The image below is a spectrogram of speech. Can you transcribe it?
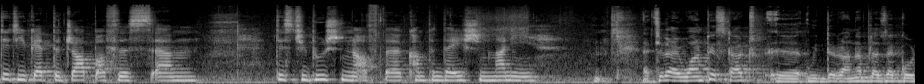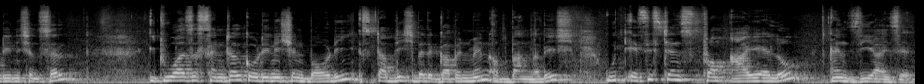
did you get the job of this um, distribution of the compensation money? Actually, I want to start uh, with the Rana Plaza Coordination Cell. It was a central coordination body established by the government of Bangladesh with assistance from ILO and GIZ.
